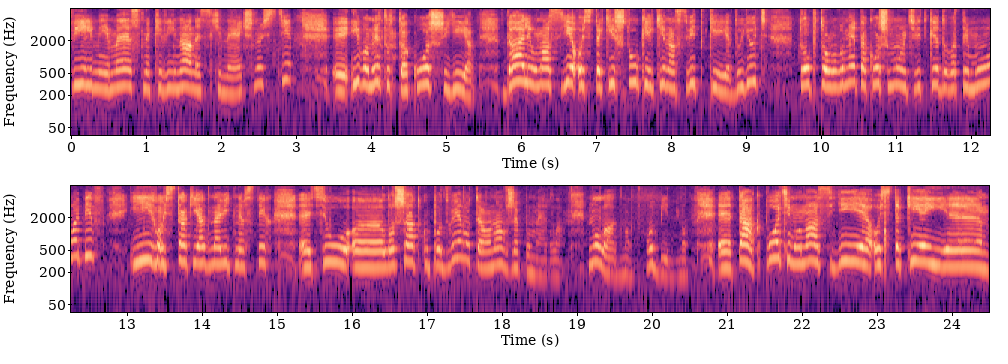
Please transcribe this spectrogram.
фільмі Месники Війна нескінченності. Е, і вони тут також є. Далі у нас є ось такі штуки, які нас відкидують. Тобто вони також можуть відкидувати мобів. І ось так я навіть не встиг е, цю е, лошадку подвинути, а вона вже померла. Ну ладно, обідно. Е, так, потім у нас є ось такий е,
